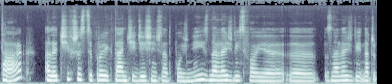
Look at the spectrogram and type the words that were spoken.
Tak, ale ci wszyscy projektanci 10 lat później znaleźli swoje, e, znaleźli, znaczy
